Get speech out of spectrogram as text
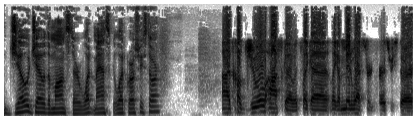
Jojo the monster. What mask? What grocery store? Uh, it's called Jewel Osco. It's like a like a Midwestern grocery store.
